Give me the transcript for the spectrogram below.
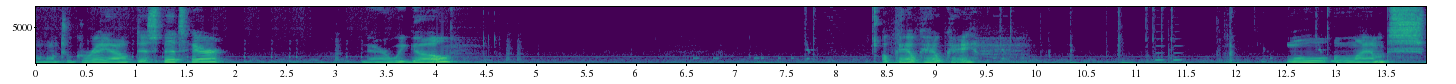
I want to gray out this bit here. There we go. Okay, okay, okay lamps.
